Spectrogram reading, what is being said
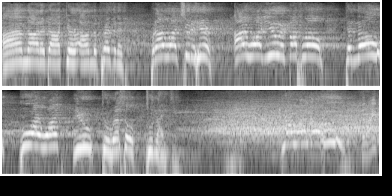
I'm not a doctor, I'm the president. But I want you to hear, I want you in Buffalo to know who I want you to wrestle tonight. You want to know who? Tonight?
